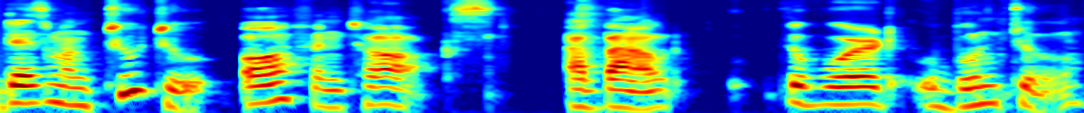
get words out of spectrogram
Desmond Tutu often talks about the word Ubuntu,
